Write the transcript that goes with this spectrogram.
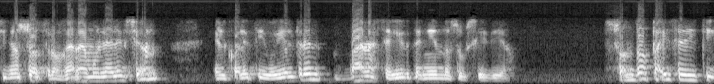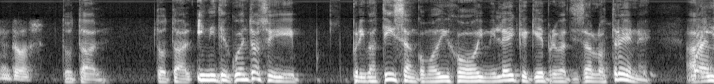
Si nosotros ganamos la elección, el colectivo y el tren van a seguir teniendo subsidio. Son dos países distintos. Total, total. Y ni te cuento si privatizan, como dijo hoy Milei, que quiere privatizar los trenes. Ahí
